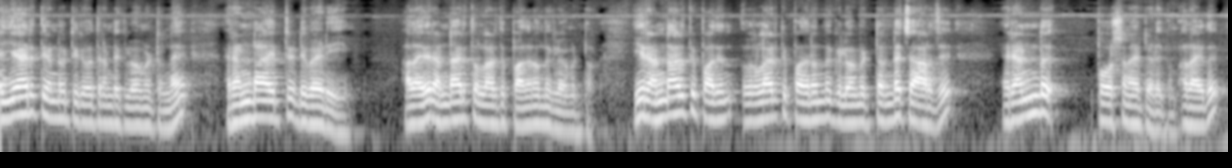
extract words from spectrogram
അയ്യായിരത്തി എണ്ണൂറ്റി ഇരുപത്തിരണ്ട് കിലോമീറ്ററിനെ രണ്ടായിട്ട് ഡിവൈഡ് ചെയ്യും. അതായത് രണ്ടായിരത്തി തൊള്ളായിരത്തി പതിനൊന്ന് കിലോമീറ്റർ ഈ രണ്ടായിരത്തി പതി തൊള്ളായിരത്തി പതിനൊന്ന് കിലോമീറ്ററിന്റെ ചാർജ് രണ്ട് പോർഷനായിട്ട് എടുക്കും. അതായത്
